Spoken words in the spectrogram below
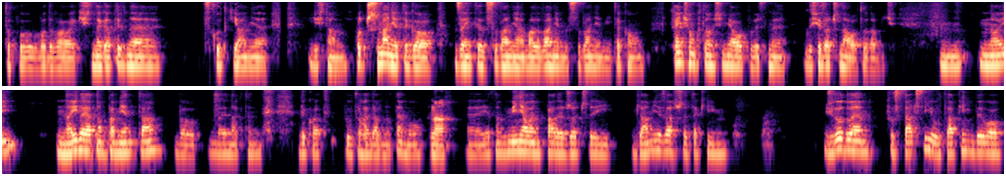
to powodowało jakieś negatywne skutki, a nie gdzieś tam podtrzymanie tego zainteresowania malowaniem, rysowaniem i taką chęcią, którą się miało, powiedzmy, gdy się zaczynało to robić. Mm, no i na ile ja tam pamiętam, bo no jednak ten wykład był trochę dawno temu, no. E, ja tam wymieniałem parę rzeczy i dla mnie zawsze takim źródłem frustracji i utrapień było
